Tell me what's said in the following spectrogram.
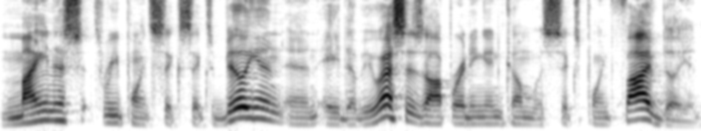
minus 3.66 billion and AWS's operating income was 6.5 billion.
